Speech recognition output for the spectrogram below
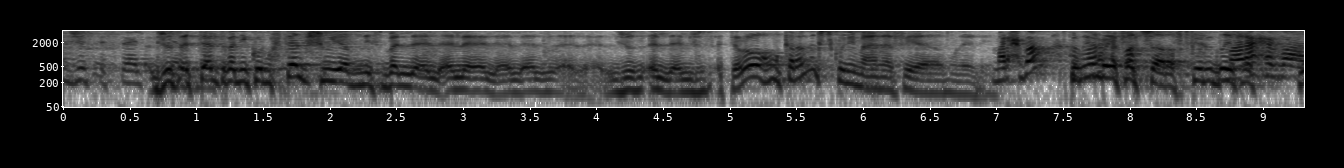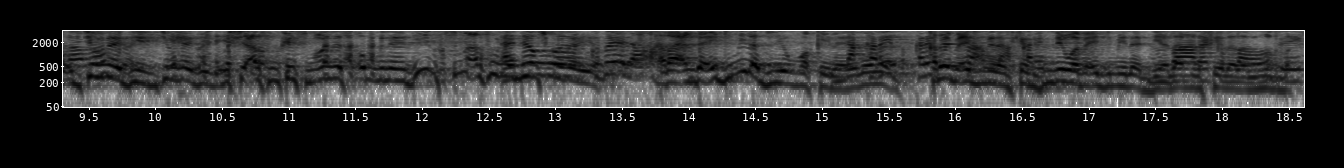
الجزء الثالث. الجزء الثالث غادي يكون مختلف شوية بالنسبة لل- لل- لل- لل- للجزء الجزء الثالث. ما كرهناكش تكوني معنا فيها مولانا مرحبا. تكوني ضيفة شرف تكوني ضيفة. مرحبا، انت. ونادين انت ونادين باش يعرفوا كيسمعوا الناس أم نادين خصهم يعرفوا نادين شكون هي. راه عندها عيد الميلاد اليوم وقيله قريب- عيد الميلاد. كنتمنيوها بعيد الميلاد ديالها من خلال المنبر فيك.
